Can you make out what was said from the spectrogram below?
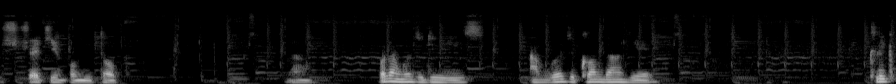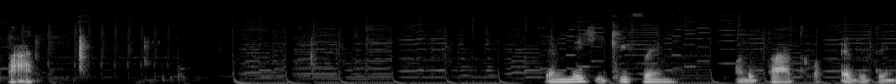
Stretching from the top. Now what i'm going to do is i'm going to come down here click path. Then make a keyframe on the path of everything.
